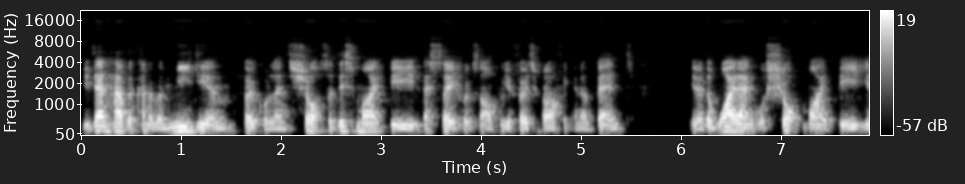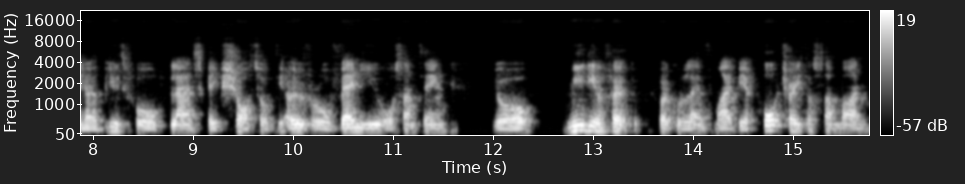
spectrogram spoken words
You then have a kind of a medium focal length shot. So this might be, let's say, for example, you're photographing an event. You know, the wide angle shot might be, you know, a beautiful landscape shot of the overall venue or something. Your medium focal, focal length might be a portrait of someone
